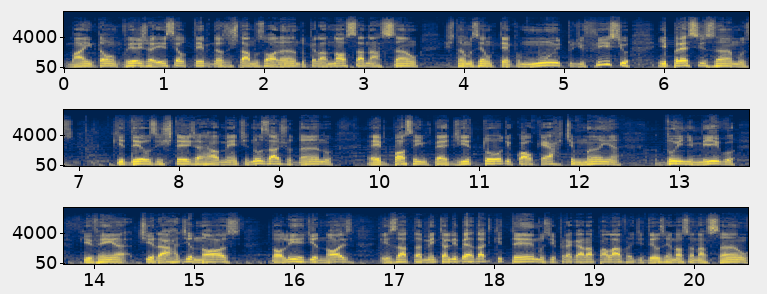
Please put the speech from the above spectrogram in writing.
mas então veja, esse é o tempo que nós estamos orando pela nossa nação. Estamos em um tempo muito difícil e precisamos que Deus esteja realmente nos ajudando, ele possa impedir toda e qualquer artimanha do inimigo que venha tirar de nós tolir de nós exatamente a liberdade que temos de pregar a palavra de Deus em nossa nação,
